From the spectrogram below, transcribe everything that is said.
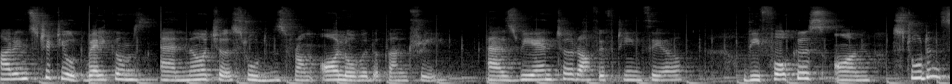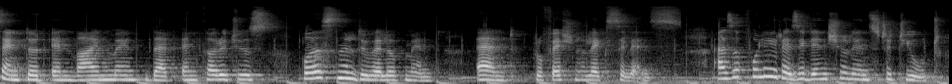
Our institute welcomes and nurtures students from all over the country. As we enter our 15th year, we focus on student-centered environment that encourages personal development and professional excellence. As a fully residential institute,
